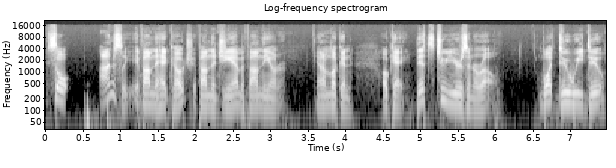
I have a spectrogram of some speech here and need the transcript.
So, honestly, if I'm the head coach, if I'm the GM, if I'm the owner, and I'm looking, okay, that's two years in a row. What do we do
